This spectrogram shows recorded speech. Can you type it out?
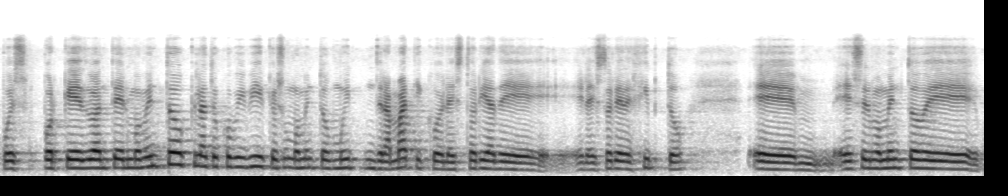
Pues porque durante el momento que la tocó vivir, que es un momento muy dramático en la historia de, en la historia de Egipto, eh, es el momento de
